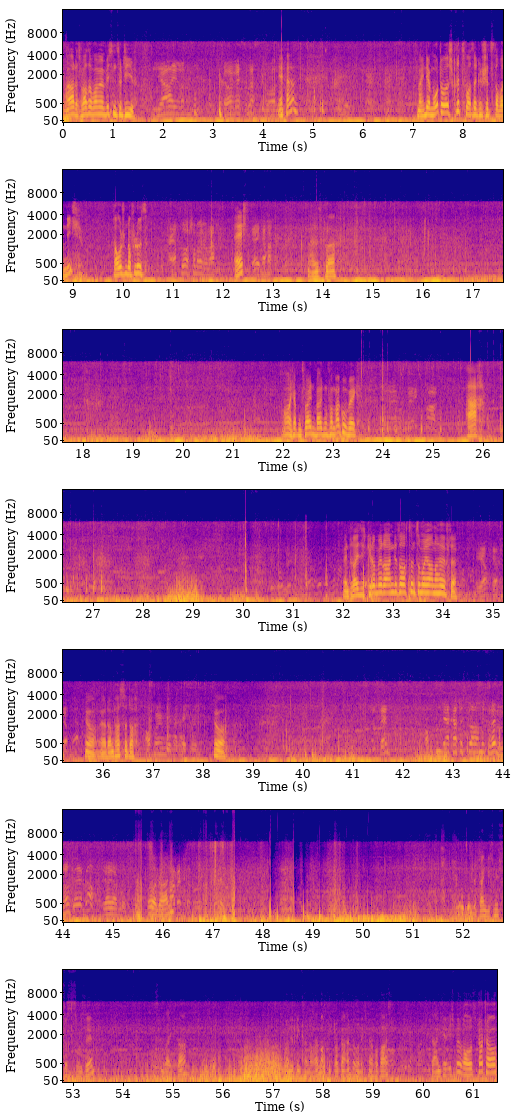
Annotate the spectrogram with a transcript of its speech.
Ah, das Wasser war mir ein bisschen zu tief. Ja, ja. Da wärst du nass geworden. Ja. Ich meine, der Motor ist Spritzwasser geschützt, aber nicht rauschender Fluss. Ja, ich hab's so auch schon mal gemacht. Echt? Ja, ja. Alles klar. Oh, ich habe einen zweiten Balken vom Akku weg. Ach. Wenn 30 Kilometer angesagt sind, sind wir ja an der Hälfte. Ja, ja, ja. Ja, ja, dann passt es doch. Ja. Was denn? Hopfenberg hattest du aber mit drin, ne? Ja, ja, klar. Ja, ja, gut. So, dann. Bedanke ich mich fürs Zusehen. Lasst ein Like da. Abonniert den Kanal, macht die Glocke an, dass ihr nichts mehr verpasst. Danke, ich bin raus. Ciao, ciao.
